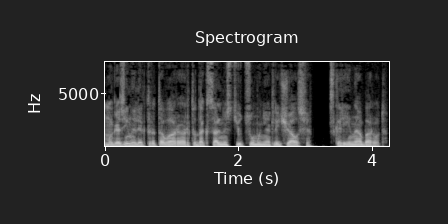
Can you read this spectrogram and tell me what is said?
Магазин электротовара ортодоксальностью ЦУМа не отличался, скорее наоборот.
